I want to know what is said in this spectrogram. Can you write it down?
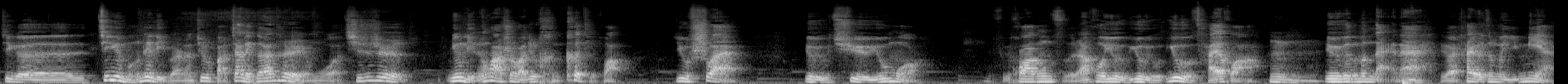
这个《金玉盟》这里边呢，就是把加里格兰特这人物啊，其实是用理论化说法，就是很客体化，又帅，又有趣，又幽默，花花公子，然后又有又有又有才华，嗯又有一个什么奶奶，对吧？还有这么一面，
